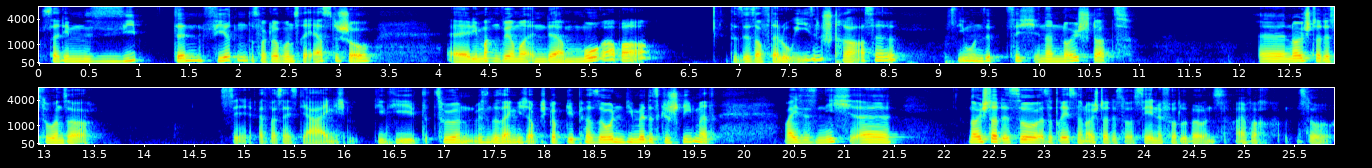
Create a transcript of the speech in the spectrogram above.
Seit dem 7.4. Das war, glaube ich, unsere erste Show. Äh, die machen wir immer in der Mora Bar. Das ist auf der Luisenstraße 77 in der Neustadt. Äh, Neustadt ist so unser. Also was heißt ja eigentlich? Die, die dazu hören, wissen das eigentlich, aber ich glaube, die Person, die mir das geschrieben hat, weiß es nicht. Äh, Neustadt ist so, also Dresdner Neustadt ist so Szeneviertel bei uns. Einfach so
